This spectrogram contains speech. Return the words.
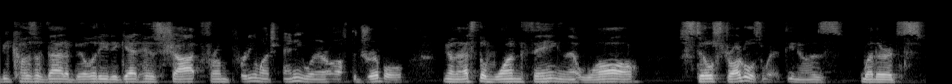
because of that ability to get his shot from pretty much anywhere off the dribble. You know, that's the one thing that Wall still struggles with, you know, is whether it's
